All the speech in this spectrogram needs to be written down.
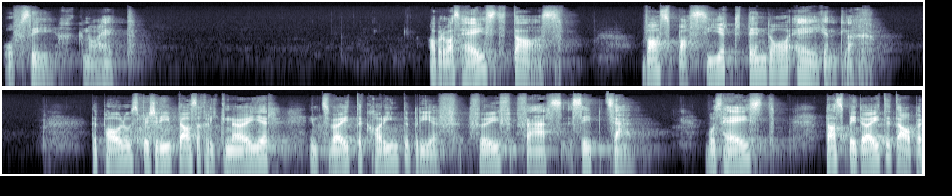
auf sich genommen hat. Aber was heißt das? Was passiert denn da eigentlich? Der Paulus beschreibt das ein bisschen genauer im 2. Korintherbrief 5, Vers 17, wo es heißt, das bedeutet aber,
